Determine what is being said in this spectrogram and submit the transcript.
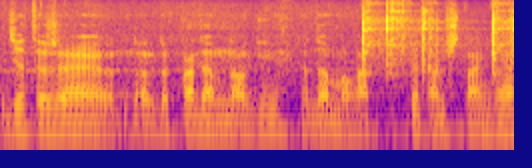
Gdzie to, że no, dokładam nogi, wiadomo, pytam sztangę.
